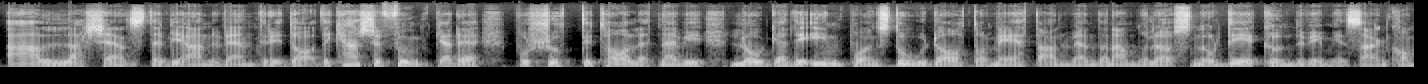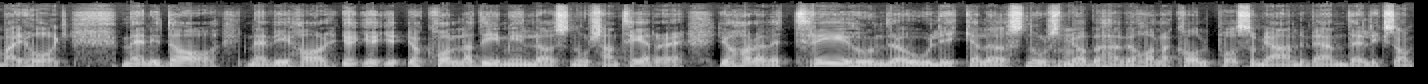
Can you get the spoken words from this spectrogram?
alla tjänster vi använder idag. Det kanske funkade på 70-talet när vi loggade in på en stor dator med ett användarnamn och lösenord. Det kunde vi minsann komma ihåg. Men idag när vi har, jag, jag, jag kollade i min lösenordshanterare, jag har över 300 olika lösenord som mm. jag behöver hålla koll på som jag använder liksom,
